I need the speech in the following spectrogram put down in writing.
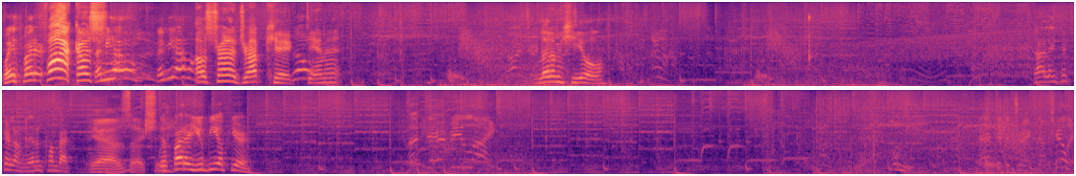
Wait, spider. Fuck! I was, Let me have him. Let me have him. I was trying to drop kick, No. damn it. Let him heal. No, let's just kill him. Let him come back. Yeah, I was actually. The spider, you be up here. Let there be light. That did the trick. Now kill it.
